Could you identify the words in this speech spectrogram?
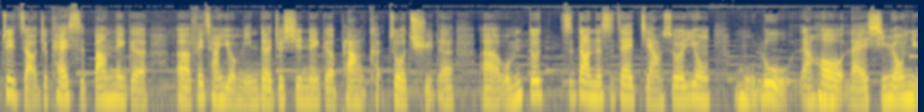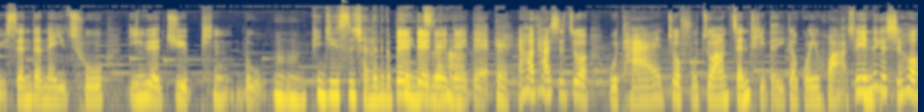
最早就开始帮那个呃非常有名的就是那个 Planck 作曲的。呃，我们都知道那是在讲说用母鹿，然后来形容女生的那一出音乐剧《聘鹿》。嗯嗯，聘金思成的那个聘对对对对对对。然后他是做舞台、做服装整体的一个规划，所以那个时候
